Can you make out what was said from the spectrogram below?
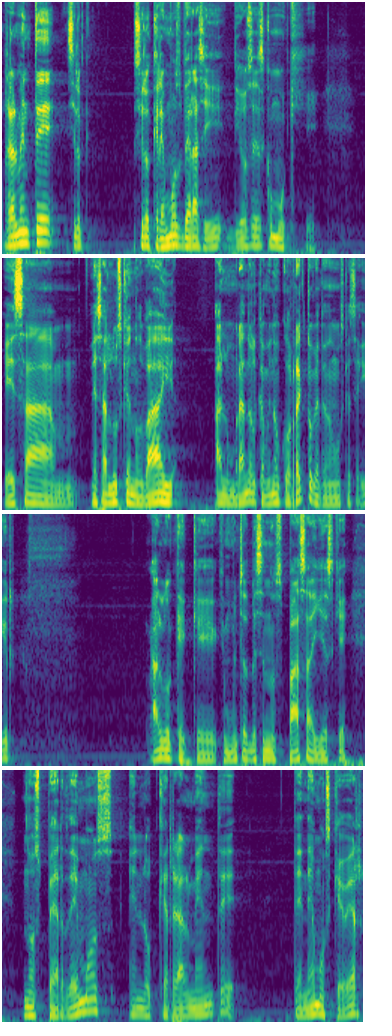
realmente, si lo, si lo queremos ver así, Dios es como que esa, esa luz que nos va alumbrando el camino correcto que tenemos que seguir. Algo que, que muchas veces nos pasa y es que nos perdemos en lo que realmente tenemos que ver,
